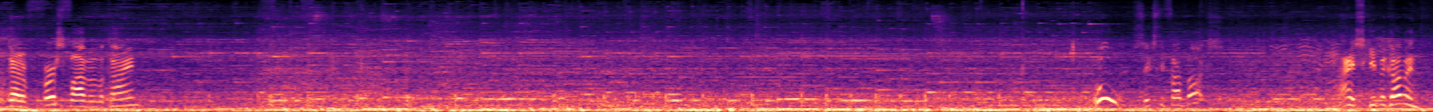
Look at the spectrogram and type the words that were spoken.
We got a first five of a kind. Ooh, 65 bucks. Nice, keep it coming.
